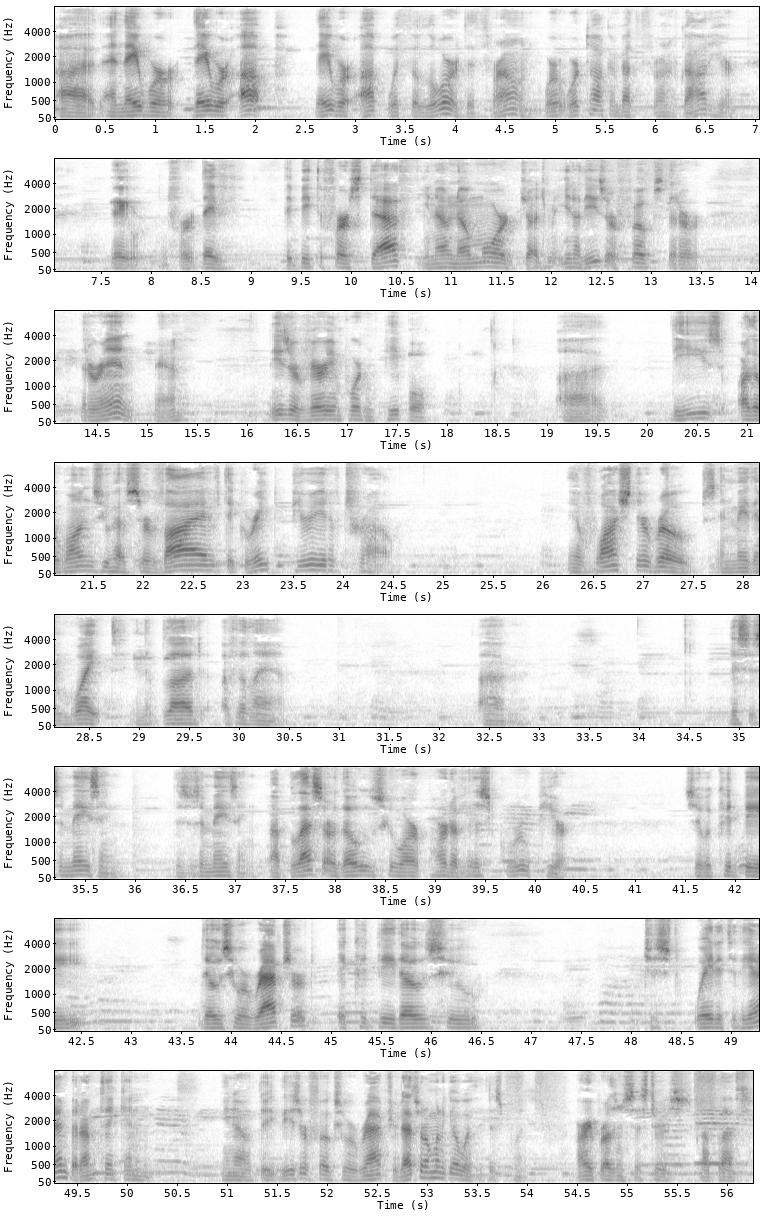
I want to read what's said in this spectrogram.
Uh, and they were they were up, they were up with the Lord, the throne. We're we're talking about the throne of God here. They for they've they beat the first death. You know, no more judgment. You know, these are folks that are that are in man. These are very important people. Uh, these are the ones who have survived the great period of trial. They have washed their robes and made them white in the blood of the Lamb. Um, this is amazing. This is amazing. Uh, bless are those who are part of this group here. So it could be those who are raptured, it could be those who just waited to the end, but I'm thinking, you know, these are folks who are raptured. That's what I'm going to go with at this point. All right, brothers and sisters, God bless.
